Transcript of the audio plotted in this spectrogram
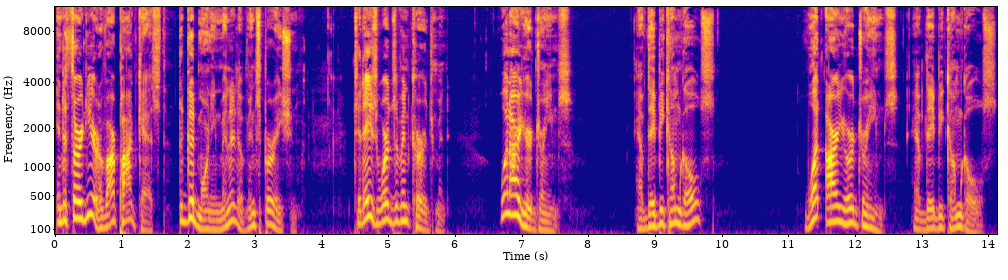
in the third year of our podcast, The Good Morning Minute of Inspiration. Today's words of encouragement What are your dreams? Have they become goals? What are your dreams? Have they become goals?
